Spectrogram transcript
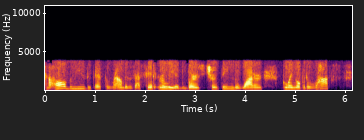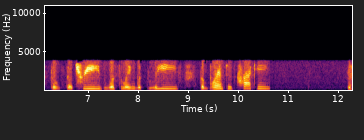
and all the music that's around us. As I said earlier, the birds chirping, the water going over the rocks, the, the trees whistling with leaves, the branches cracking, the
